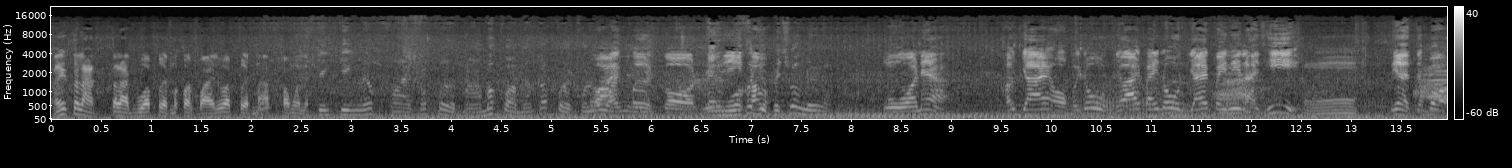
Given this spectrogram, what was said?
อันนี้ตลาดตลาดวัวเปิดมาก่อนควายหรือว่าเปิดมาพร้อมกันเลย จริง ๆ แล้วควายเขาเปิดมาเมื่อก่อนมันก็เปิดคนละควาวัยนเปิดก่อนแต่ทีวันี้วเขาเขาหยุดไปช่วงหนึ่งอะงัวเนี่ยเขาย้ายออกไปโน่นย้ายไปโน่นย้ายไปนี่หลายที่ อืมเนี่ยจะบอก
